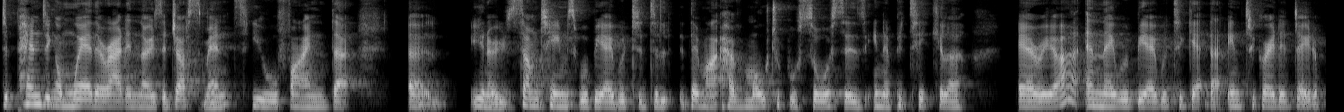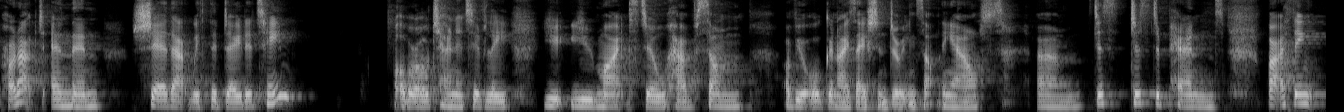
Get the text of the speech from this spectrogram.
depending on where they're at in those adjustments, you will find that, uh, you know, some teams will be able to, del- they might have multiple sources in a particular area and they would be able to get that integrated data product and then share that with the data team or alternatively you you might still have some of your organization doing something else. Um, just just depends. But I think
